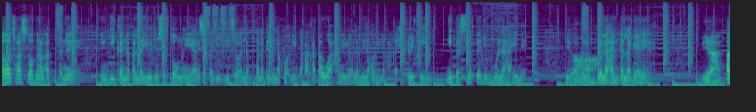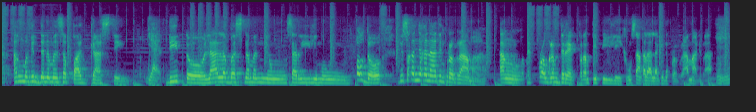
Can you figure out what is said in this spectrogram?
Oo, at saka sobrang at ano eh, hindi ka nakalayo dun sa totoong nangyayari sa paligid. So alam talaga nila kung ano yung nakakatawa, ano yung alam nila kung ano yung nakaka-entertain. Hindi pa sila pwedeng bolahin eh. Di ba? Uh, Walang bolahan talaga eh. Yeah. At ang maganda naman sa podcasting, Yeah. Dito, lalabas naman yung sarili mong... Although, doon sa kanya ka natin programa, ang program director ang pipili kung saan ka lalagyan na programa, di ba? Mm-hmm,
